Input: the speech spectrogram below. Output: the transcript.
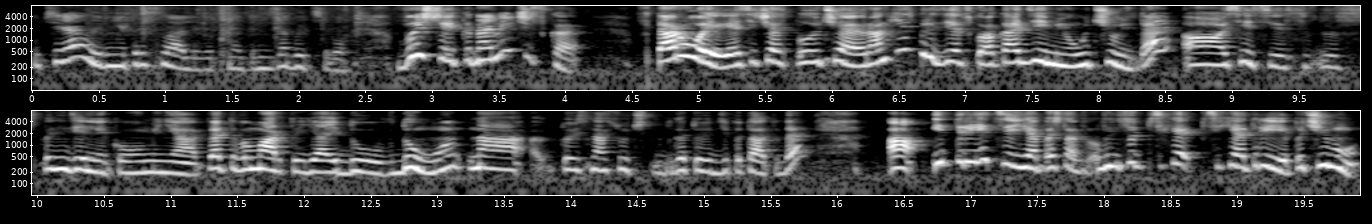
утеряла, и мне прислали, вот надо не забыть его. Высшее экономическое. Второе, я сейчас получаю ранхиз президентскую академию, учусь, да, а, сессии с, с понедельника у меня. 5 марта я иду в Думу, на, то есть нас учат готовят депутаты, да. А, и третье, я пошла в институт психи психиатрии. Почему?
